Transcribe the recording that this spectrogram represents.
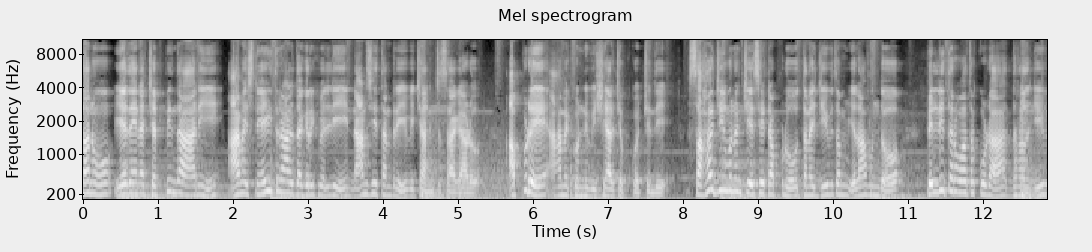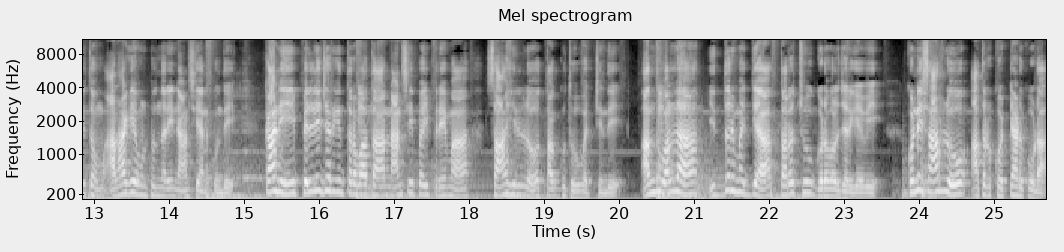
తను ఏదైనా చెప్పిందా అని ఆమె స్నేహితురాల దగ్గరికి వెళ్ళి నాన్సీ తండ్రి విచారించసాగాడు. అప్పుడే ఆమె కొన్ని విషయాలు చెప్పుకొచ్చింది. సహజీవనం చేసేటప్పుడు తన జీవితం ఎలా ఉందో పెళ్ళి తర్వాత కూడా తన జీవితం అలాగే ఉంటుందని నాన్సీ అనుకుంది. కానీ పెళ్ళి జరిగిన తర్వాత నాన్సీపై ప్రేమ సాహిల్లో తగ్గుతూ వచ్చింది. అందువల్ల ఇద్దరి మధ్య తరచూ గొడవలు జరిగేవి. కొన్నిసార్లు అతడు కొట్టాడు కూడా.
